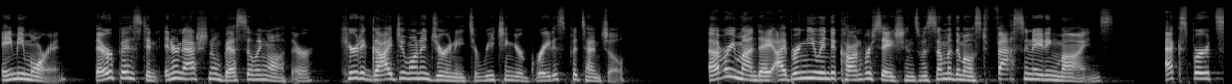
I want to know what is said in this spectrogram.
Amy Morin, therapist and international bestselling author, here to guide you on a journey to reaching your greatest potential. Every Monday, I bring you into conversations with some of the most fascinating minds experts,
